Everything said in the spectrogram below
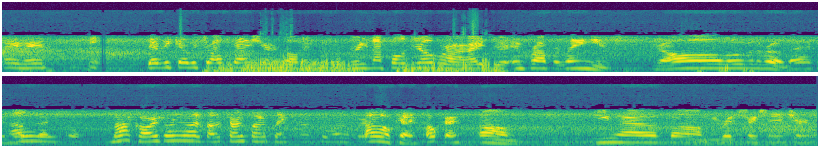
Hey, man. Deputy Covey Charlestown Sheriff's Office. The reason I pulled you over, all right, is your improper lane use. You're all over the road, back and forth, back and forth. My car's running out, so I was trying to find a place to pull over. Oh, okay, okay. Um, do you have um your registration and insurance?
